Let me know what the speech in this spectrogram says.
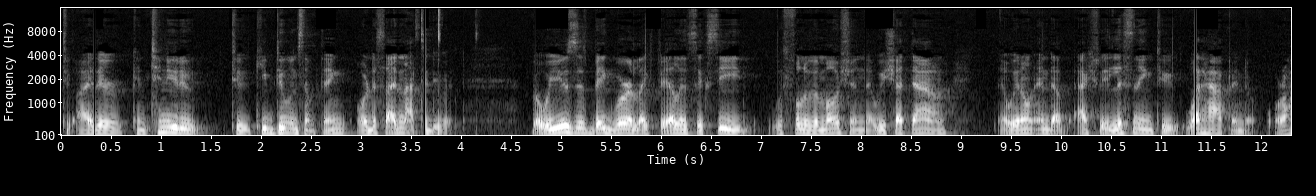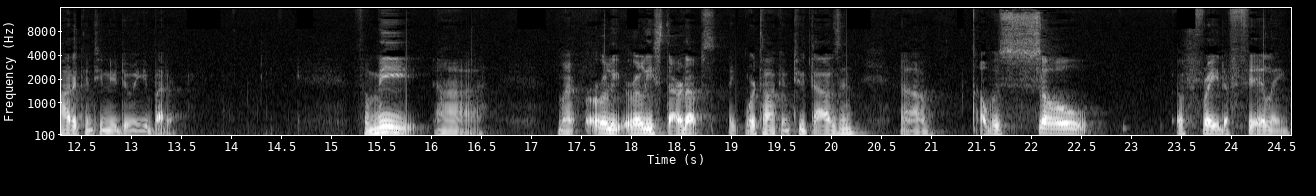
to either continue to, to keep doing something or decide not to do it. But we use this big word like fail and succeed with full of emotion that we shut down and we don't end up actually listening to what happened or how to continue doing it better. For me, uh, my early, early startups, like we're talking 2000, um, I was so afraid of failing.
